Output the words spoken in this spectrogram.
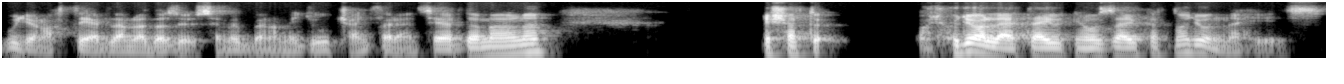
ugyanazt érdemled az ő szemükben, ami Gyurcsány Ferenc érdemelne. És hát hogy hogyan lehet eljutni hozzájuk, hát nagyon nehéz.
